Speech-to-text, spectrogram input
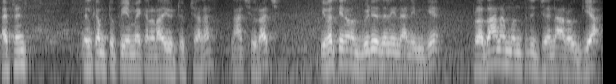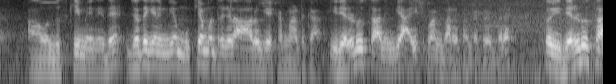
Hi friends welcome to P M A Kannada YouTube channel ನಾನು ಶಿವರಾಜ್. ಇವತ್ತಿನ ಒಂದು ವಿಡಿಯೋದಲ್ಲಿ ನಾನು ನಿಮಗೆ ಪ್ರಧಾನಮಂತ್ರಿ ಜನ ಆರೋಗ್ಯ ಒಂದು ಸ್ಕೀಮ್ ಏನಿದೆ, ಜೊತೆಗೆ ನಿಮಗೆ ಮುಖ್ಯಮಂತ್ರಿಗಳ ಆರೋಗ್ಯ ಕರ್ನಾಟಕ. ಇದೆರಡೂ ಸಹ ನಿಮಗೆ ಆಯುಷ್ಮಾನ್ ಭಾರತ್ ಅಂತ ಕರೀತಾರೆ. ಸೊ ಇದೆರಡೂ ಸಹ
